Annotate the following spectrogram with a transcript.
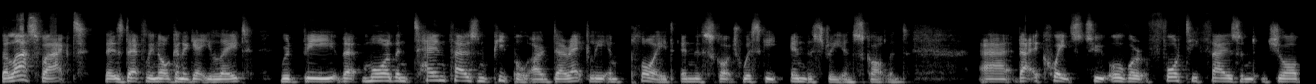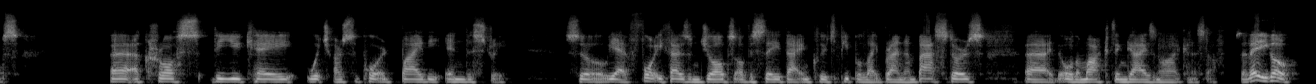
The last fact that is definitely not going to get you laid would be that more than 10,000 people are directly employed in the Scotch whisky industry in Scotland. Uh, that equates to over 40,000 jobs uh, across the UK, which are supported by the industry. So yeah, forty thousand jobs. Obviously, that includes people like brand ambassadors, uh, all the marketing guys, and all that kind of stuff. So there you go.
